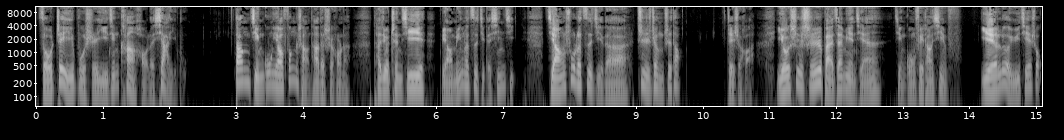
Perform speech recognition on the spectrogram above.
走这一步时已经看好了下一步。当景公要封赏他的时候呢，他就趁机表明了自己的心迹，讲述了自己的治政之道。这时候啊，有事实摆在面前，景公非常信服，也乐于接受。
